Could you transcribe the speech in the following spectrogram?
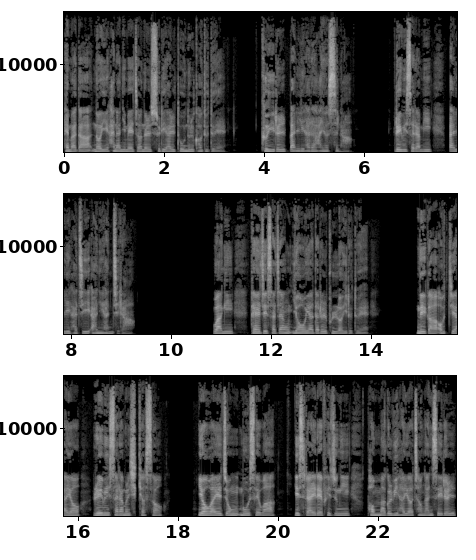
해마다 너희 하나님의 전을 수리할 돈을 거두되 그 일을 빨리 하라 하였으나 레위 사람이 빨리 하지 아니한지라. 왕이 대제사장 여호야다를 불러 이르되 내가 어찌하여 레위 사람을 시켜서 여호와의 종 모세와 이스라엘의 회중이 범막을 위하여 정한 세를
